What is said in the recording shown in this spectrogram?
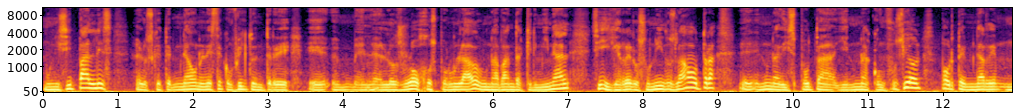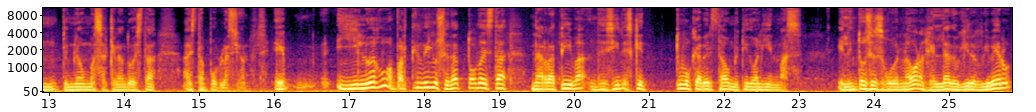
municipales, los que terminaron en este conflicto entre eh, los rojos por un lado, una banda criminal, sí, y Guerreros Unidos la otra, eh, en una disputa y en una confusión por terminar de mm, terminaron masacrando a esta a esta población. Eh, y luego a partir de ello se da toda esta narrativa de decir es que tuvo que haber estado metido alguien más el entonces gobernador Ángel Lado Aguirre Rivero,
